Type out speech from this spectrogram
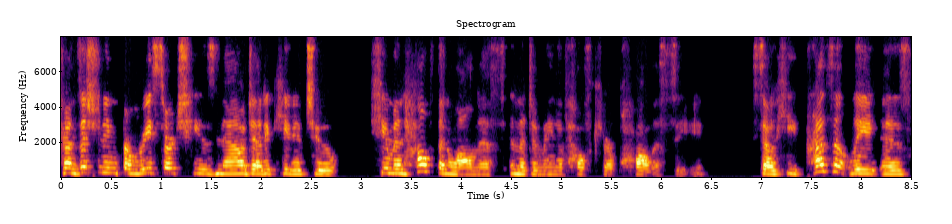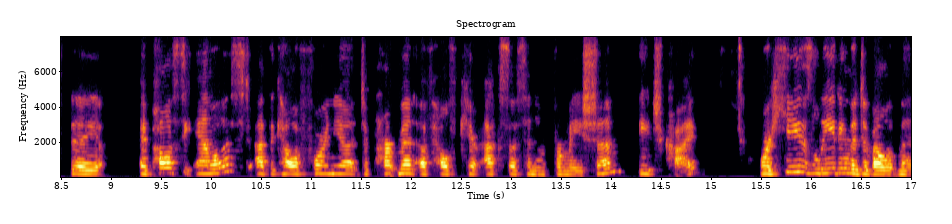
Transitioning from research, he is now dedicated to human health and wellness in the domain of healthcare policy. So he presently is the a policy analyst at the California Department of Healthcare Access and Information, HCI, where he is leading the development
